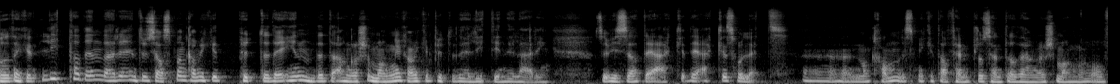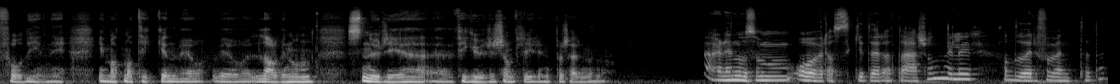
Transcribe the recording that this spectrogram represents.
Og da tenker jeg, Litt av den der entusiasmen, kan vi ikke putte det inn? Dette engasjementet, kan vi ikke putte det litt inn i læring? Så det viser at det er ikke, det er ikke så lett. Uh, man kan liksom ikke ta 5% av det engasjementet og få det inn i, i matematikken ved å, ved å, lage noen snurrige uh, figurer som flyr inn på skjermen. Er det noe som overrasket dere at det er sånn, eller hadde dere forventet det?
